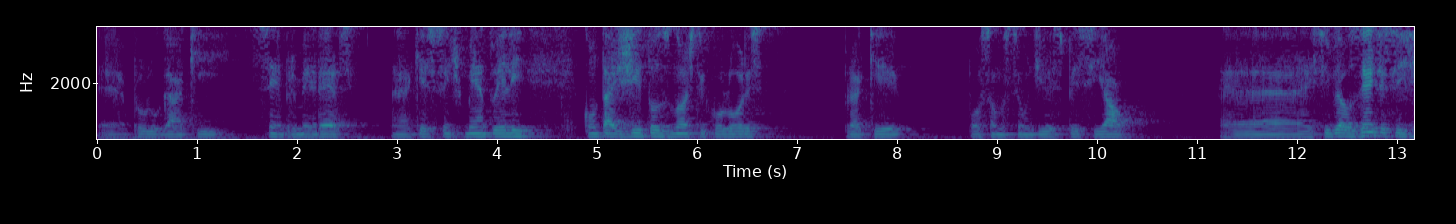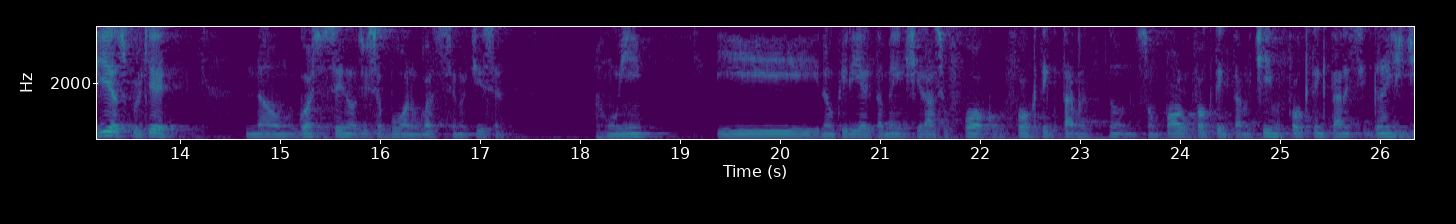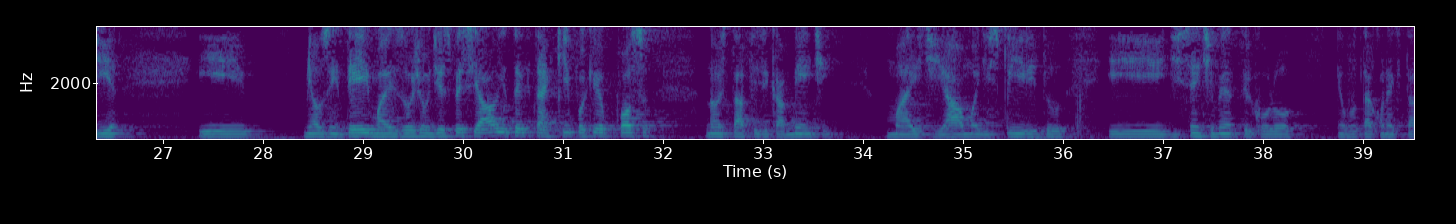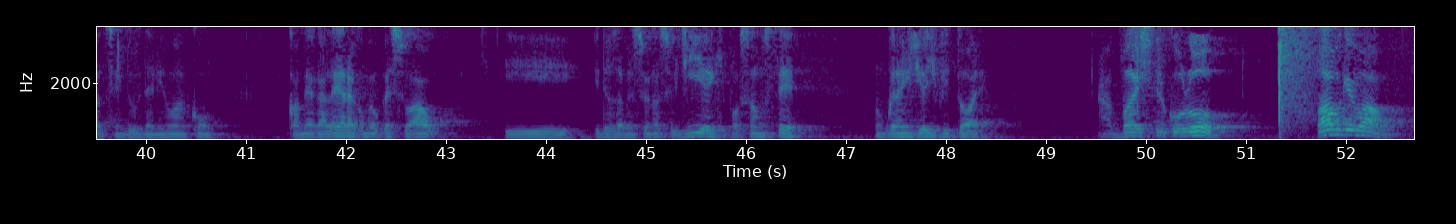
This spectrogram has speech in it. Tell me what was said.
é, para o lugar que sempre merece, né? que esse sentimento ele contagie todos nós tricolores para que possamos ter um dia especial é, estive ausente esses dias porque não gosto de ser notícia boa, não gosto de ser notícia ruim e não queria também que tirasse o foco. O foco tem que estar no, no São Paulo, o foco tem que estar no time, o foco tem que estar nesse grande dia e me ausentei, mas hoje é um dia especial e eu tenho que estar aqui porque eu posso não estar fisicamente, mas de alma, de espírito e de sentimento tricolor. Eu vou estar conectado sem dúvida nenhuma com com a minha galera, com o meu pessoal. E que Deus abençoe nosso dia e que possamos ter um grande dia de vitória. Avante tricolor! Vamos que vamos!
